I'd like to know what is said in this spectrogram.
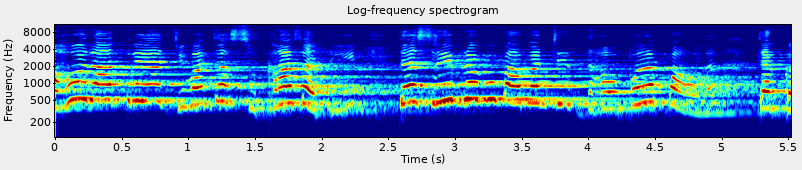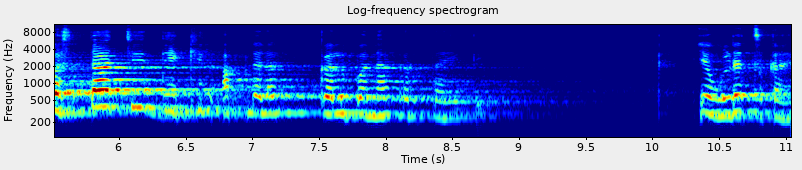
अहोरात्र या जीवाच्या सुखासाठी त्या श्रीप्रभू बाबांची धावपळ पाहून त्या कष्टाची देखील आपल्याला कल्पना करता येते. एवढंच काय?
